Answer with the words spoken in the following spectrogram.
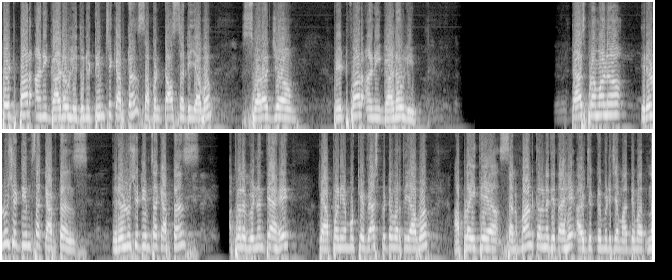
पेटफार आणि गाडवली दोन्ही टीमचे कॅप्टन्स आपण टॉससाठी यावं. स्वराज्य पेटफार आणि गाडवली त्याचप्रमाणे रेणूशी टीमचा कॅप्टन्स रेणूशी टीमचा कॅप्टन्स आपल्याला विनंती आहे की आपण या मुख्य व्यासपीठावरती यावं. आपला इथे सन्मान करण्यात येत आहे आयोजक कमिटीच्या माध्यमातून.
